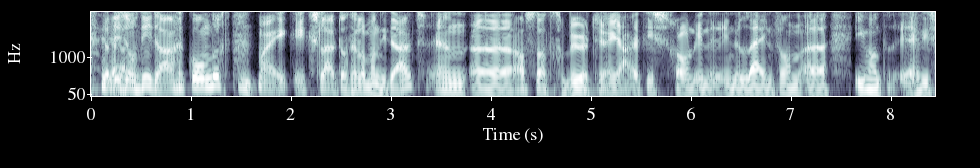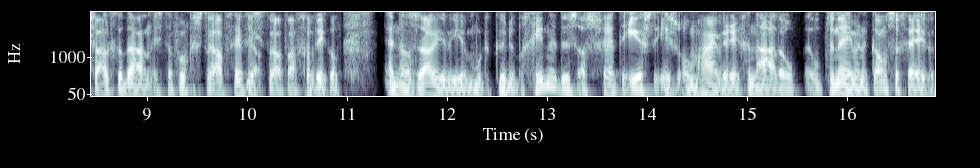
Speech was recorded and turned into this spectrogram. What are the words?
Dat ja. is nog niet aangekondigd, hm. maar ik, ik sluit dat helemaal niet uit. En als dat gebeurt, ja, het is gewoon in de, in de lijn van iemand heeft iets fout gedaan, is daarvoor gestraft, heeft ja. die straf afgewikkeld. En dan zou je weer moeten kunnen beginnen. Dus als Fred de eerste is om haar weer in genade op, op te nemen en een kans te geven,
